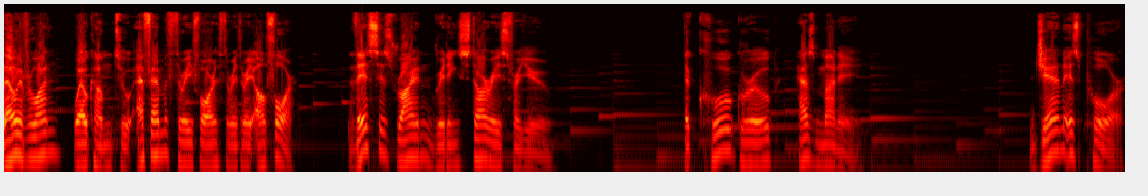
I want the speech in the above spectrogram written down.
Hello everyone, welcome to FM 343304. This is Ryan reading stories for you. The cool group has money. Jen is poor.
